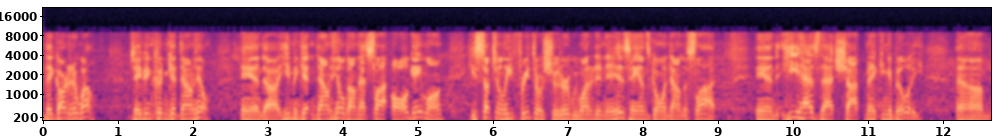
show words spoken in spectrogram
they guarded it well. Javian couldn't get downhill. And uh, he'd been getting downhill down that slot all game long. He's such an elite free throw shooter. We wanted it in his hands going down the slot. And he has that shot making ability. Um,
